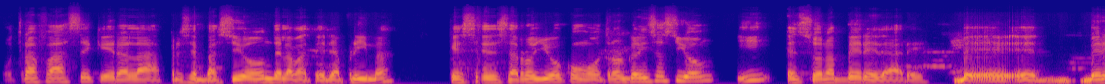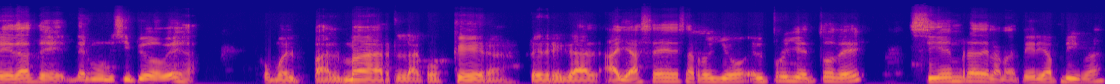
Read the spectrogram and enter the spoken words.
otra fase que era la preservación de la materia prima que se desarrolló con otra organización y en zonas veredales, eh, veredas del municipio de Oveja, como el Palmar, La Coquera, Pedregal. Allá se desarrolló el proyecto de siembra de la materia prima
